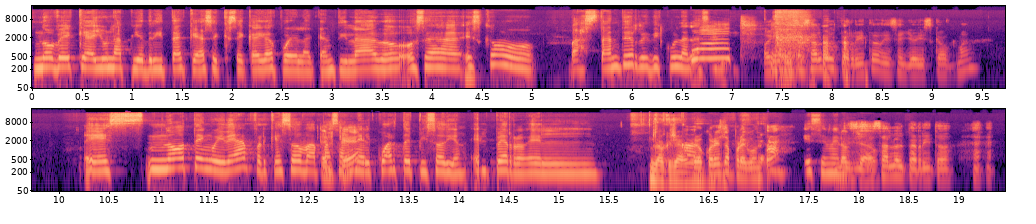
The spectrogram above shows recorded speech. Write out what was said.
no ve que hay una piedrita que hace que se caiga por el acantilado. O sea, es como bastante ridícula la serie. Oye, ¿se salva el perrito? Dice Joyce Kaufman. Es, no tengo idea porque eso va a pasar en el cuarto episodio. El perro, el... ¿Pero cuál es la pregunta? Ah, ese me Se salva el perrito.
